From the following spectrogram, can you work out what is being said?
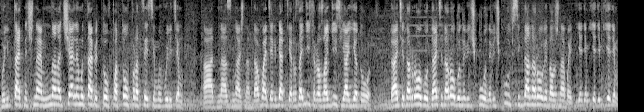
вылетать начинаем на начальном этапе, то потом в процессе мы вылетим однозначно. Давайте, ребятки, разойдись, разойдись, я еду. Дайте дорогу, дайте дорогу новичку. Новичку всегда дорога должна быть. Едем, едем, едем.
